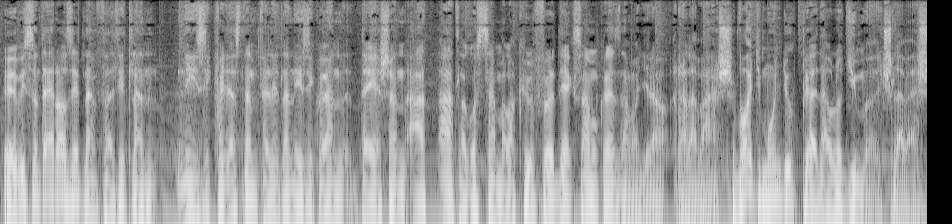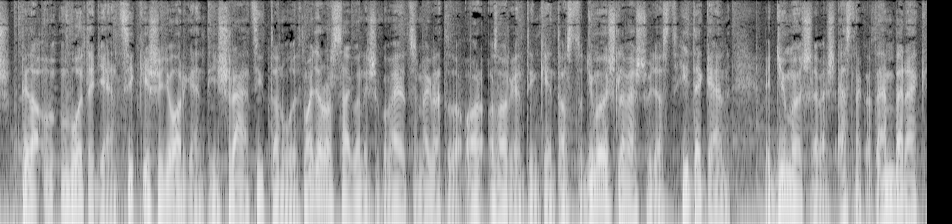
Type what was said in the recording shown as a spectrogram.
Ö, viszont erre azért nem feltétlen nézik, vagy ezt nem feltétlen nézik olyan teljesen át, átlagos szemmel a külföldiek számukra, ez nem annyira releváns. Vagy mondjuk például a gyümölcsleves. Például volt egy ilyen cikk is, egy argentin srác itt tanult Magyarországon, és akkor hogy meglátod a- az argentinként azt a gyümölcslevest, hogy azt hidegen, egy gyümölcsleves esznek az emberek,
